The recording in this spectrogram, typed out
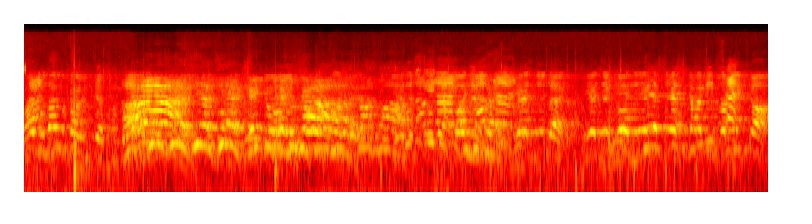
Paweł, daj mu kamień pierwszy. Jedź Dudek, jedzie Gody, jedzie jest kamień, zamyka.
